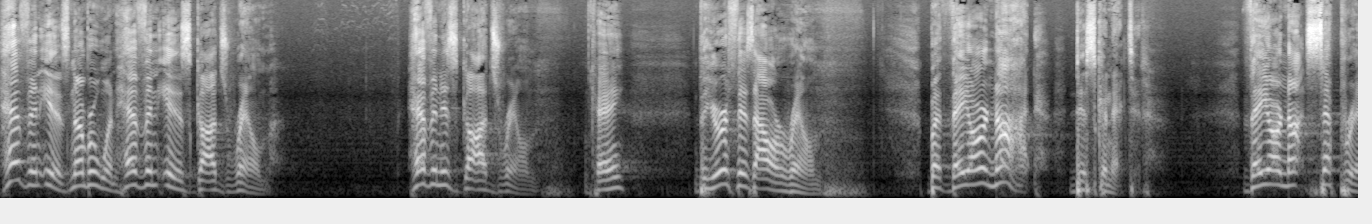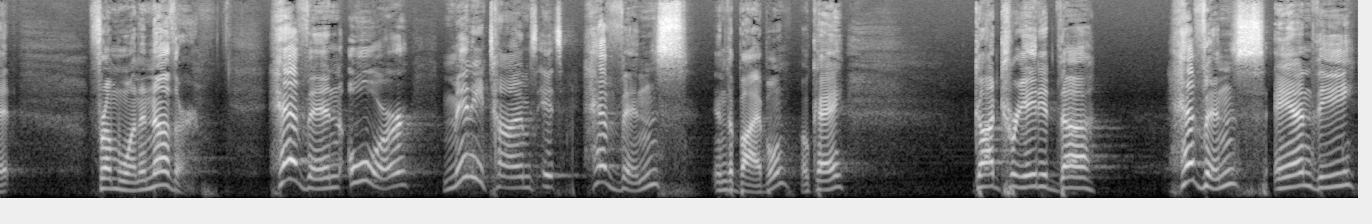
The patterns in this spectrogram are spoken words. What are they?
Heaven is, number one, heaven is God's realm. Heaven is God's realm, okay? The earth is our realm, but they are not disconnected. They are not separate from one another. Heaven, or many times it's heavens in the Bible, okay? God created the heavens and the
